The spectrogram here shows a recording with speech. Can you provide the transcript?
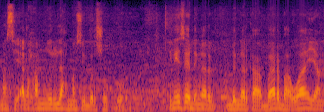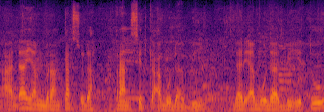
masih alhamdulillah masih bersyukur. Ini saya dengar dengar kabar bahwa yang ada yang berangkat sudah transit ke Abu Dhabi. Dari Abu Dhabi itu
